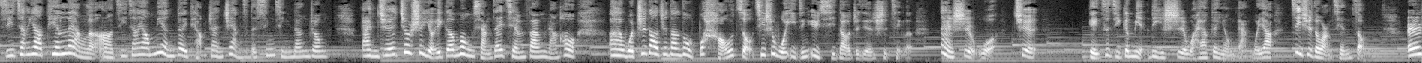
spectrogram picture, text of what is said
即将要天亮了啊！即将要面对挑战，这样子的心情当中，感觉就是有一个梦想在前方。然后，呃，我知道这段路不好走，其实我已经预期到这件事情了，但是我却给自己一个勉励，是我还要更勇敢，我要继续的往前走。而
